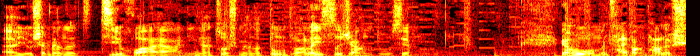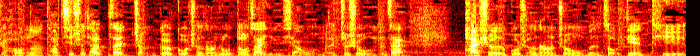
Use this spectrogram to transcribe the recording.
呃有什么样的计划呀，你应该做什么样的动作，类似这样的东西。然后我们采访他的时候呢，他其实他在整个过程当中都在影响我们，就是我们在拍摄的过程当中，我们走电梯，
